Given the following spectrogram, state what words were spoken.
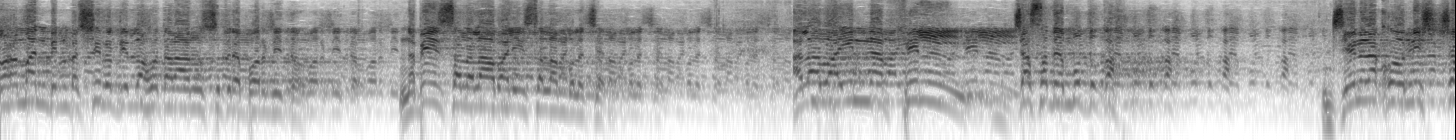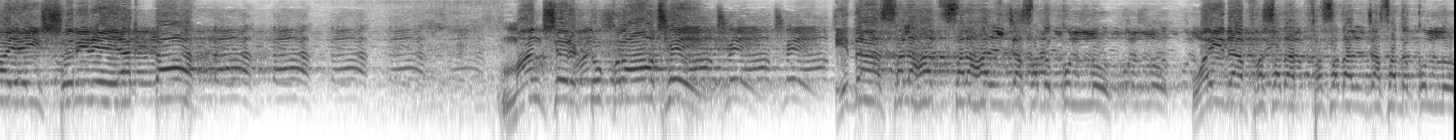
নরমান বিন বশির রাদিয়াল্লাহু তাআলা আনহু সূত্রে বর্ণিত। নবী সাল্লাল্লাহু আলাইহি সাল্লাম বলেছেন, আলা ওয়া ইন্না ফিল জাসাদে মুদকা জেনে রাখো, নিশ্চয় এই শরীরে একটা মাংসের টুকরা আছে। ইদা সালাহাত সালাহাল জাসাদ কুল্লু ওয়াইদা ফাসাদাত ফাসাদাল জাসাদ কুল্লু,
